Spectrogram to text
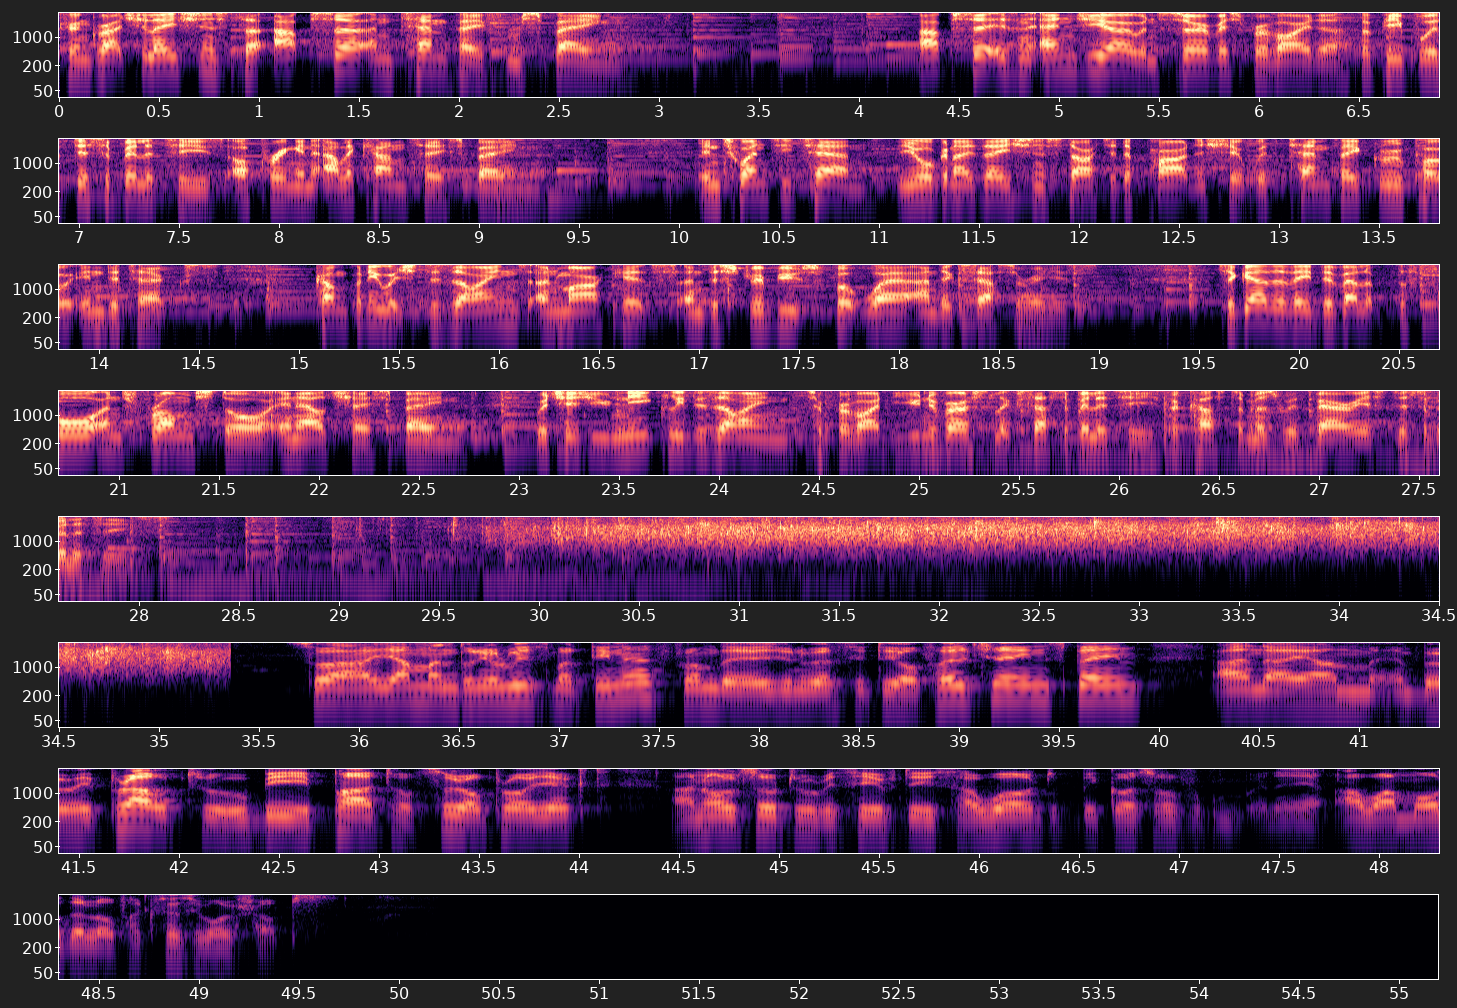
Congratulations to APSA and Tempe from Spain. APSA is an NGO and service provider for people with disabilities operating in Alicante, Spain. In 2010, the organization started a partnership with Tempe Grupo Inditex, a company which designs and markets and distributes footwear and accessories. Together they developed the For and From store in Elche, Spain, which is uniquely designed to provide universal accessibility for customers with various disabilities. So I am Antonio Luis Martinez from the University of Elche in Spain, and I am very proud to be part of Zero Project and also to receive this award because of uh, our model of accessible shops.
